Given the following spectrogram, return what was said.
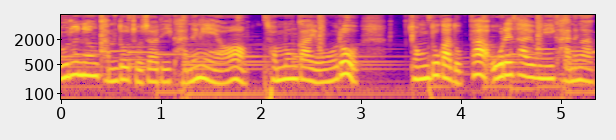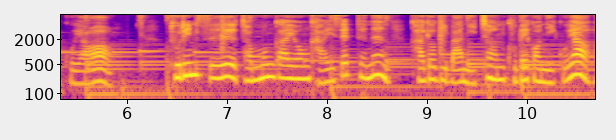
누르는 감도 조절이 가능해요. 전문가용으로 경도가 높아 오래 사용이 가능하고요. 두림스 전문가용 가위 세트는 가격이 12,900원이고요.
